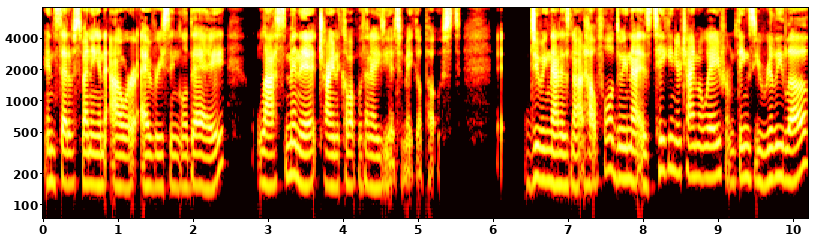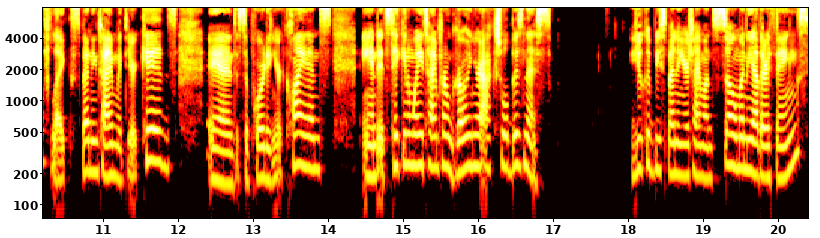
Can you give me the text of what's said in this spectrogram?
instead of spending an hour every single day last minute trying to come up with an idea to make a post. Doing that is not helpful. Doing that is taking your time away from things you really love, like spending time with your kids and supporting your clients. And it's taking away time from growing your actual business you could be spending your time on so many other things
